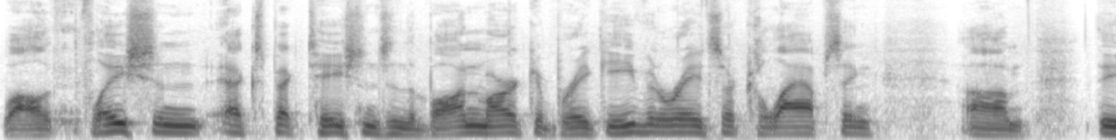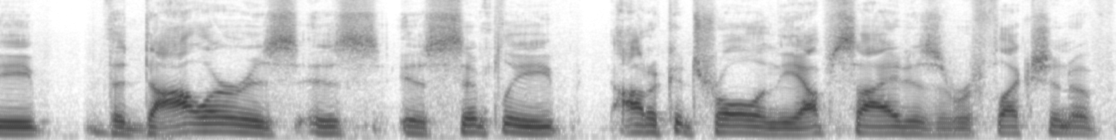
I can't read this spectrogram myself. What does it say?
while inflation expectations in the bond market, break even rates are collapsing. Um, the, the dollar is, is, is simply out of control, and the upside is a reflection of,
